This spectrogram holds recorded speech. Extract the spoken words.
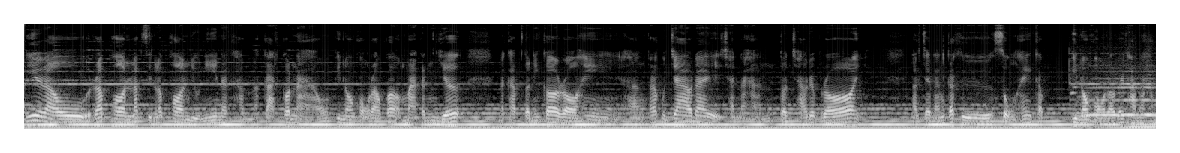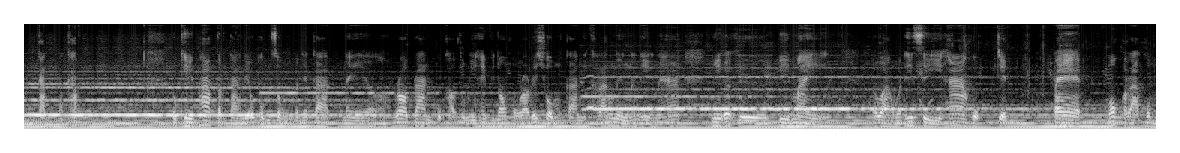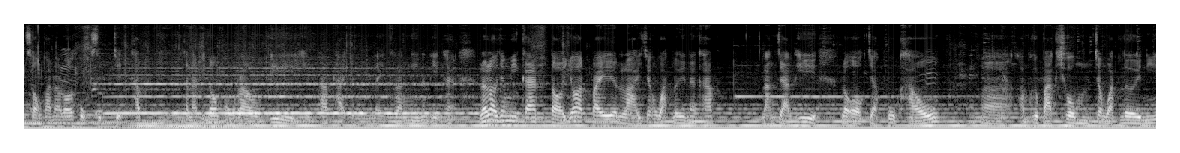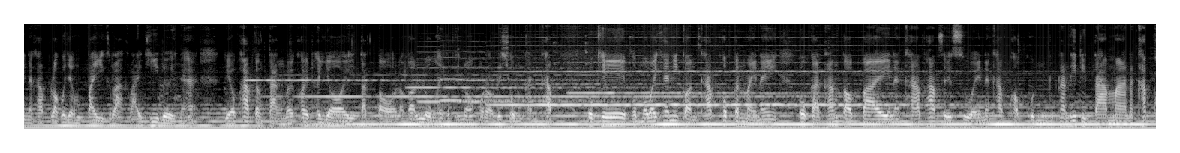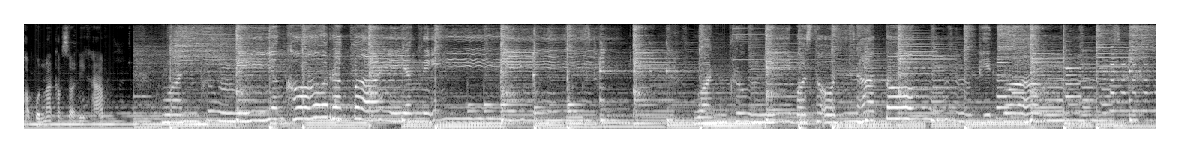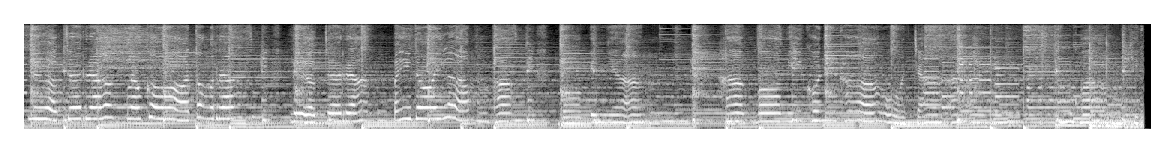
ที่เรารับพรรับศีลรับพรอยู่นี้นะครับ อากาศก็หนาวพี่น้องของเราก็มากันเยอะนะครับ ตอนนี้ก็รอให้ทางพระคุณเจ้าได้ฉันอาหารตอนเช้าเรียบร้อย หลังจากนั้นก็คือส่งให้กับพี่น้องของเราได้ทานอาหารกันนะครับโอเคภาพต่างๆ เดี๋ยวผมส่งบรรยากาศในรอบด้านภูเขาตรงนี้ให้พี่น้องของเราได้ชมกันอีกครั้งหนึ่งนั่นเองนะฮะนี่ก็คือปีใหม่ ระหว่างวันที่ 4 5 6 7 8 มกราคม 2567 ครับคณะพี่น้องของเราที่เห็นภาพถ่ายกันในครั้งนี้นั่นเองฮะแล้วเรายังมีการต่อยอดไปหลายจังหวัดเลยนะครับ หลังจากที่เราออกจากภูเขาอ่าอำเภอปากชมจังหวัดเลยนี้นะครับ เราก็ยังไปอีกหลากหลายที่เลยนะฮะเดี๋ยวภาพต่างๆเราค่อยทยอยตัดต่อแล้วก็ลงให้กับพี่น้องของเราได้ชมกันครับ โอเค ผมเอาไว้แค่นี้ก่อนครับ พบกันใหม่ในโอกาสครั้งต่อไปนะครับ ภาพสวยๆนะครับ ขอบคุณทุกท่านที่ติดตามมานะครับ ขอบคุณมากครับสวัสดีครับ วันพรุ่งนี้ยังขอรักไป อกจะรักแล้วก็ต้องรัก เลือกจะรักไปโดยลำพังบ่เป็นอย่าง หากบอกมีคนเข้าใจความคิด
